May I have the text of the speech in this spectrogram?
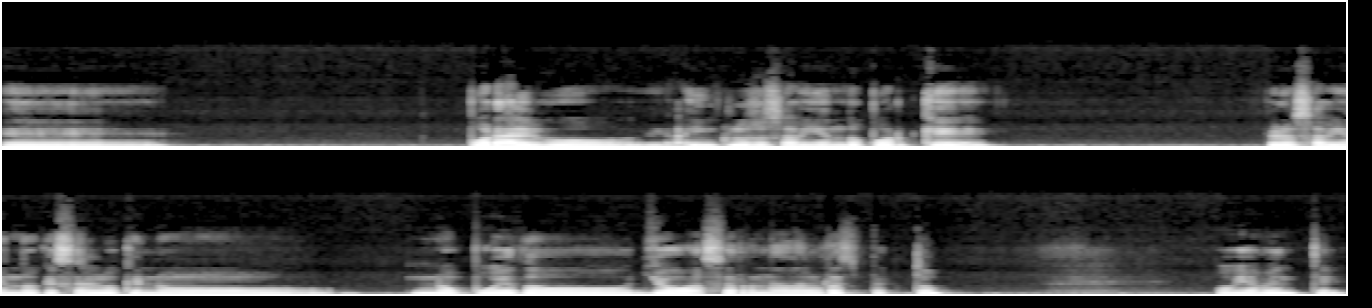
eh, por algo, incluso sabiendo por qué, pero sabiendo que es algo que no, no puedo yo hacer nada al respecto, obviamente.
